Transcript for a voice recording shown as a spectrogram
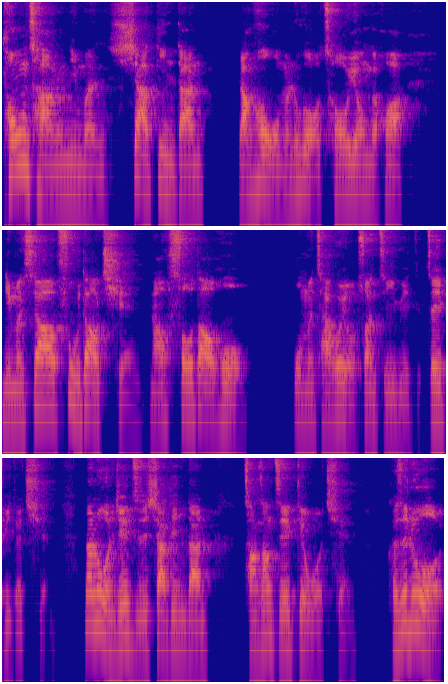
通常你们下订单，然后我们如果有抽佣的话，你们是要付到钱，然后收到货，我们才会有算这一笔这一笔的钱。那如果你今天只是下订单，厂商直接给我钱，可是如果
